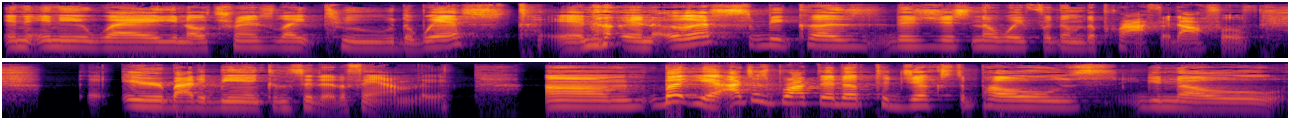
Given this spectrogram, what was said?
in any way, you know, translate to the West and and us because there's just no way for them to profit off of everybody being considered a family. Um, but yeah, I just brought that up to juxtapose, you know,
